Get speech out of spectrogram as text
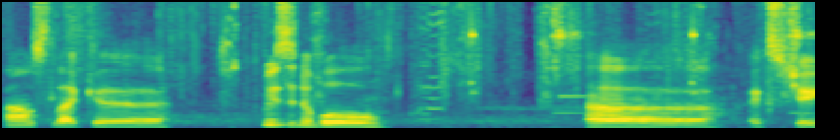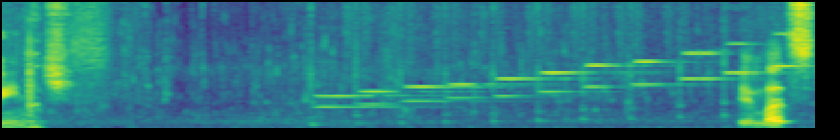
Sounds like a reasonable uh, exchange. Okay, let's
